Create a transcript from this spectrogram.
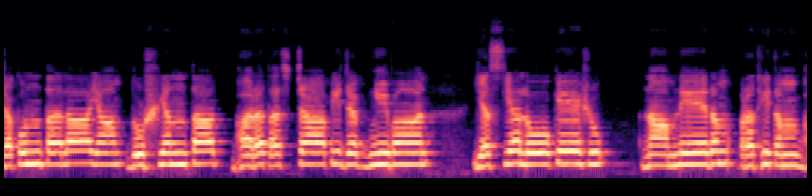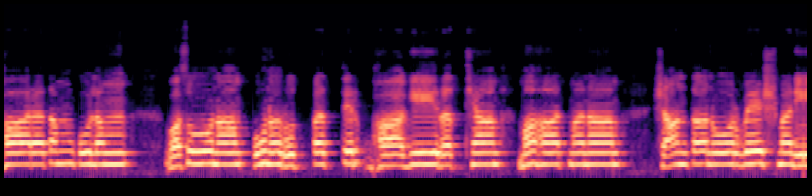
शकुन्तलायाम् दुष्यन्तात् भरतश्चापि जग्निवान्। यस्य लोकेषु नाम्नेदम् प्रथितम् भारतम् कुलम् वसूनाम् पुनरुत्पत्तिर्भागीरथ्याम् महात्मनाम् शान्तनोर्वेश्मनि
